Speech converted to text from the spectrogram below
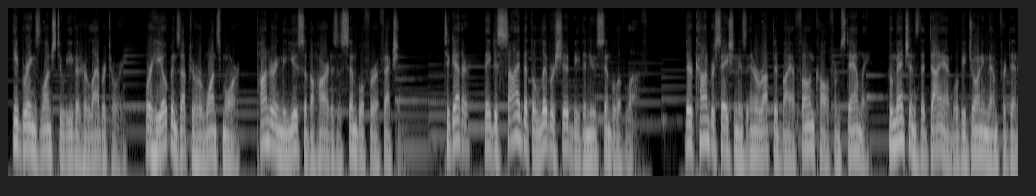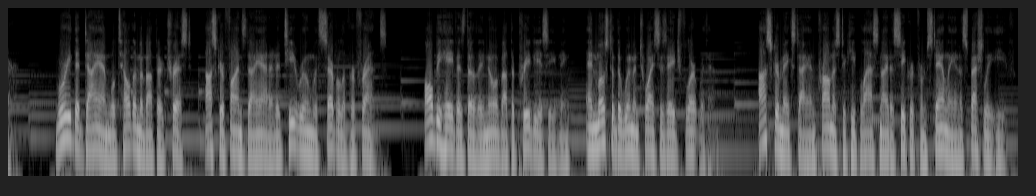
He brings lunch to Eve at her laboratory, where he opens up to her once more, pondering the use of the heart as a symbol for affection. Together, they decide that the liver should be the new symbol of love. Their conversation is interrupted by a phone call from Stanley, who mentions that Diane will be joining them for dinner. Worried that Diane will tell them about their tryst, Oscar finds Diane at a tea room with several of her friends. All behave as though they know about the previous evening, and most of the women twice his age flirt with him. Oscar makes Diane promise to keep last night a secret from Stanley and especially Eve.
